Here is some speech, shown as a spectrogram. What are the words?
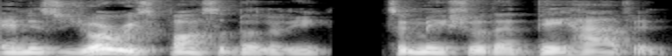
and it's your responsibility to make sure that they have it.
